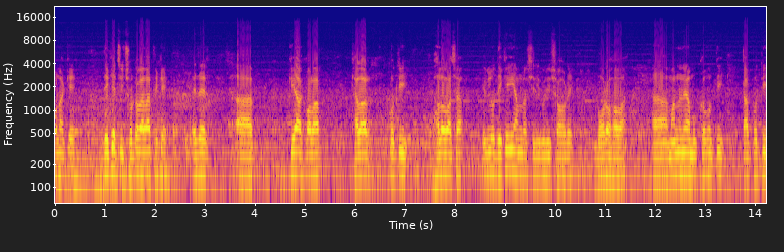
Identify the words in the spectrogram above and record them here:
ওনাকে দেখেছি ছোটবেলা থেকে। এদের ক্রিয়াকলাপ, খেলার প্রতি ভালোবাসা, এগুলো দেখেই আমরা শিলিগুড়ি শহরে বড় হওয়া। মাননীয় মুখ্যমন্ত্রী তার প্রতি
